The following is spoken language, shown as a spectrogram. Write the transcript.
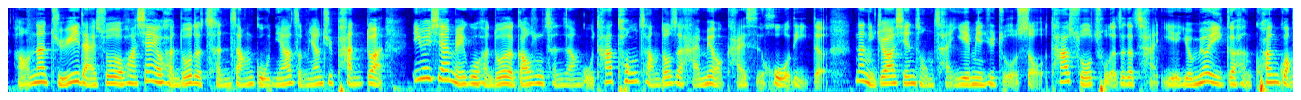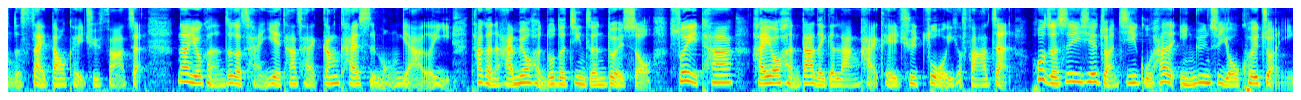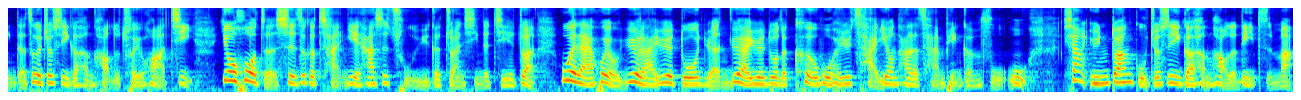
好，那举例来说的话，现在有很多的成长股，你要怎么样去判断？因为现在美股很多的高速成长股，它通常都是还没有开始获利的，那你就要先从产业面去着手，它所处的这个产业有没有一个很宽广的赛道可以去发展？那有可能这个产业它才刚开始萌芽而已，它可能还没有很多的竞争对手，所以它还有很大的一个蓝海可以去做一个发展，或者是一些转机股，它的营运是由亏转盈的，这个就是一个很好的催化剂，又或者是这个产业它是处于一个转型的阶段，未来会有越来越多人、越来越多的客户会去采用它的产品跟服务。像云端股就是一个很好的例子嘛。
